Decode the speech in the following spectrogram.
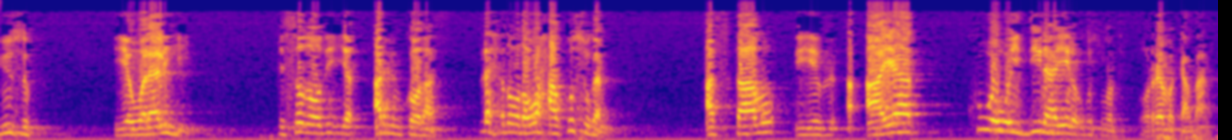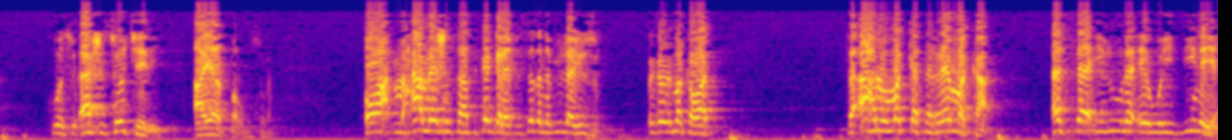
Yuusuf iyo walaalihii qisadoodii iyo arrinkoodaas dhexdooda waxaa ku sugan astaamo iyo aayaad kuwa weydiinahayayna ugu sugantay oo ree makaa macna kuwa su'aasha soo jeediy aayaad baa ugu sugan. Oo maxaa meeshan taata ka galay qisada nabiyullahi yuusuf? Wuxuu yihi marka waa fa ahlu makkata ree maka assaa'iluuna ee weydiinaya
